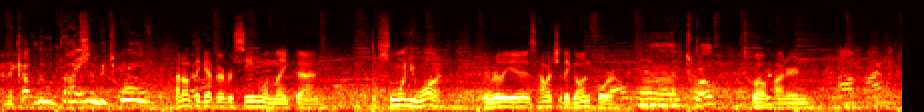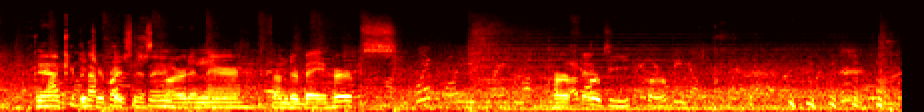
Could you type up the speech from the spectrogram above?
And they got little dots in between. I don't think I've ever seen one like that. It's the one you want. It really is. How much are they going for? Uh, 12? 1200 Yeah, keeping Get that your price the business card in there. Thunder Bay Herps. Perfect. Herpy, herp.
